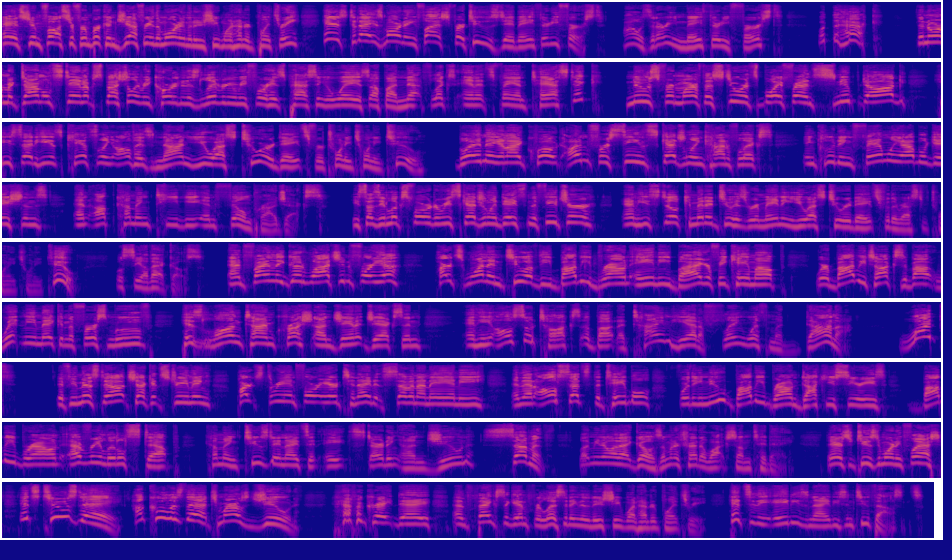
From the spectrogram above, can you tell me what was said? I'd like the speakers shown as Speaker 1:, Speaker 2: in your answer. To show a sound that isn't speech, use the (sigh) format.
Speaker 1: Hey, it's Jim Foster from Brooke and Jeffrey in the morning, the new Sheet 100.3. Here's today's morning flash for Tuesday, May 31st. Wow, is it already May 31st? What the heck? The Norm Macdonald stand up special he recorded in his living room before his passing away is up on Netflix, and it's fantastic. News for Martha Stewart's boyfriend, Snoop Dogg. He said he is canceling all his non US tour dates for 2022, blaming, and I quote, unforeseen scheduling conflicts, including family obligations and upcoming TV and film projects. He says he looks forward to rescheduling dates in the future, and he's still committed to his remaining US tour dates for the rest of 2022. We'll see how that goes. And finally, good watching for you. Parts one and two of the Bobby Brown A&E biography came up, where Bobby talks about Whitney making the first move, his longtime crush on Janet Jackson, and he also talks about a time he had a fling with Madonna. What? If you missed out, check it streaming. Parts 3 and 4 air tonight at 7 on A&E, and that all sets the table for the new Bobby Brown docu-series Bobby Brown Every Little Step coming Tuesday nights at 8 starting on June 7th. Let me know how that goes. I'm going to try to watch some today. There's your Tuesday morning flash. It's Tuesday. How cool is that? Tomorrow's June. (laughs) Have a great day, and thanks again for listening to the new Sheet 100.3. Hits of the 80s, 90s, and 2000s.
